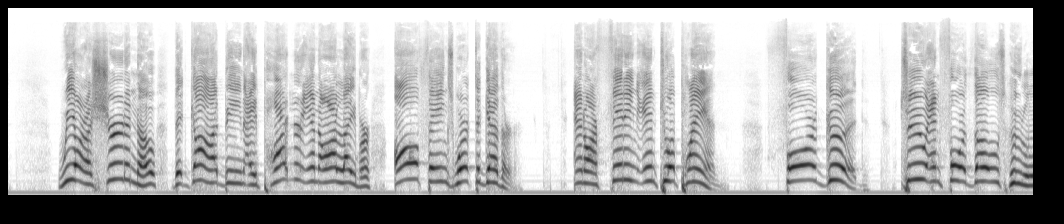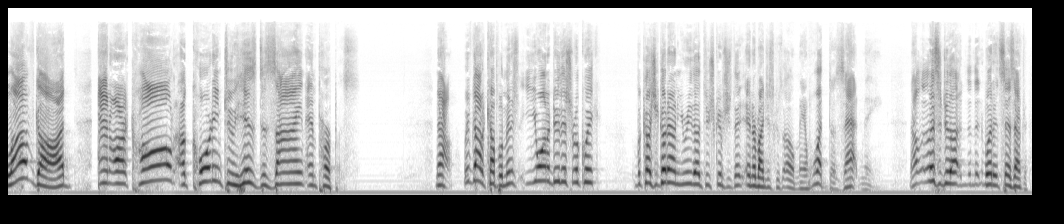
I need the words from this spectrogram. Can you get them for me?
We are assured and know that God being a partner in our labor, all things work together and are fitting into a plan for good to and for those who love God and are called according to his design and purpose. Now, we've got a couple of minutes. You want to do this real quick? Because you go down and you read the other two scriptures, and everybody just goes, oh man, what does that mean? Now listen to the, what it says after.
